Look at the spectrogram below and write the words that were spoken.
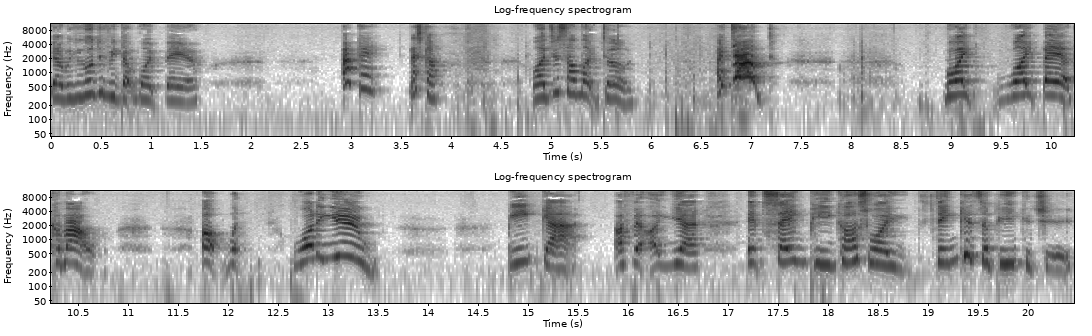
Yeah, we can go defeat that white bear. Okay, let's go. Well, I just sound like Toad. I don't! White, white bear, come out. Oh, what? What are you? Pika. I think, uh, yeah, it's saying Pika, so I think it's a Pikachu.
